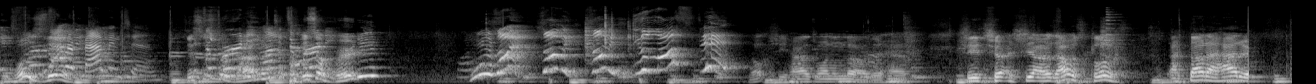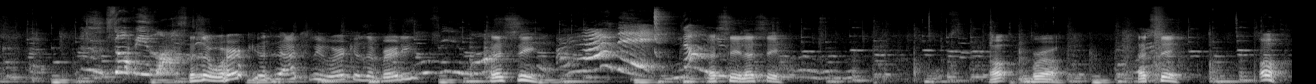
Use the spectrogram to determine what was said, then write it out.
It's What is this? badminton. This It's is a for birdie. badminton? It's a birdie? It's a birdie? What? Zoe, Zoe, Zoe, you lost it. Nope, she has one in the other hand. She, she, I was, I was close. I thought I had her. Sophie lost Does it work? Does it actually work as a birdie? Sophie lost Let's see. I had it. Now Let's see, let's see. Oh, bro. Let's see. Oh,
